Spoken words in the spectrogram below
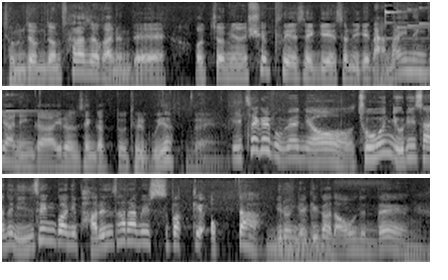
점점점 사라져 가는데 어쩌면 셰프의 세계에서는 이게 남아있는 게 아닌가 이런 생각도 들고요. 네. 이 책을 보면요. 좋은 요리사는 인생관이 바른 사람일 수밖에 없다. 이런 음. 얘기가 나오는데 음.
